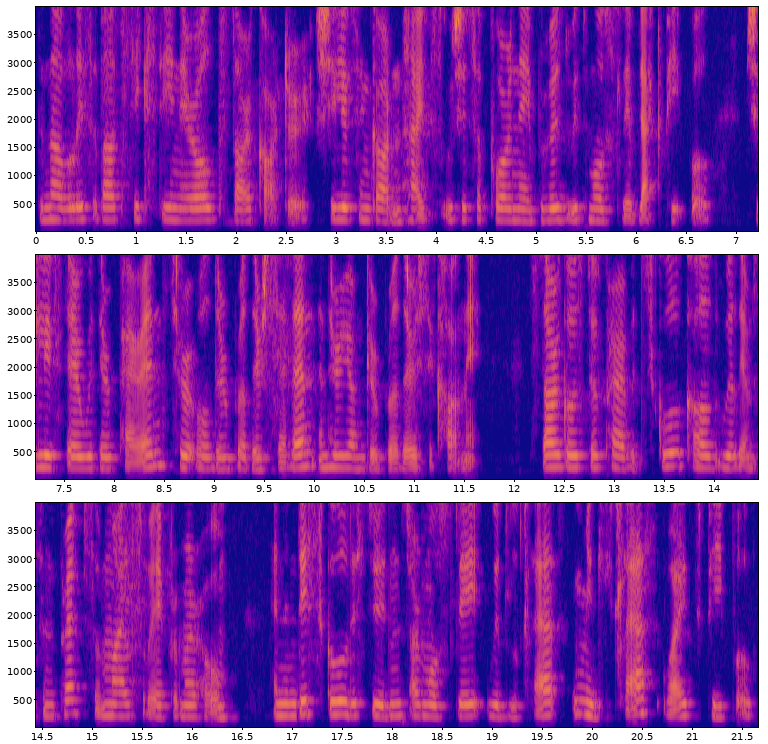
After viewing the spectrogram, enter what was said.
The novel is about 16-year-old Star Carter. She lives in Garden Heights, which is a poor neighborhood with mostly black people. She lives there with her parents, her older brother Seven, and her younger brother Sekani. Star goes to a private school called Williamson Prep, some miles away from her home and in this school the students are mostly middle class, middle class white people.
